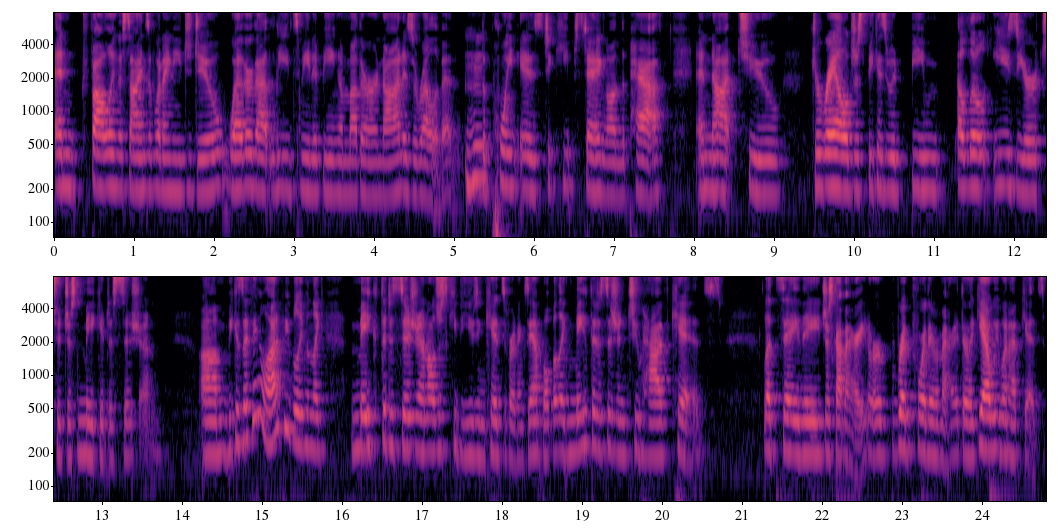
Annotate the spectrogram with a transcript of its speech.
and following the signs of what I need to do, whether that leads me to being a mother or not is irrelevant. Mm-hmm. The point is to keep staying on the path and not to derail just because it would be a little easier to just make a decision. Um, because I think a lot of people even like make the decision, I'll just keep using kids for an example, but like make the decision to have kids let's say they just got married or right before they were married they're like yeah we want to have kids.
